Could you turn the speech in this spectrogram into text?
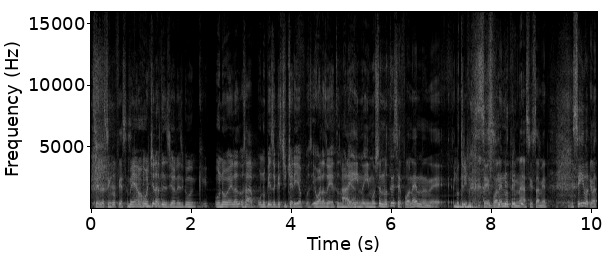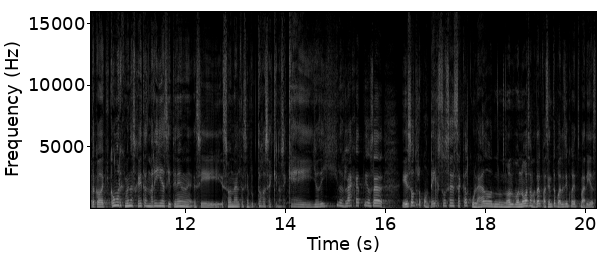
Sí, las cinco piezas. Me llamó mucho la atención. Es como que uno ve las... O sea, uno piensa que es chuchería, pues. Igual las galletas Ah, y, y muchos nutris se ponen... eh, Nutri- se ponen nutrinazis también. Sí, porque me ha tocado de que, ¿cómo recomiendas galletas María si tienen, si son altas en fructosa, que no sé qué? Y yo dije, relájate, o sea, es otro contexto, o sea, está calculado, no, vas a matar al paciente por darle cinco galletas Marías.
